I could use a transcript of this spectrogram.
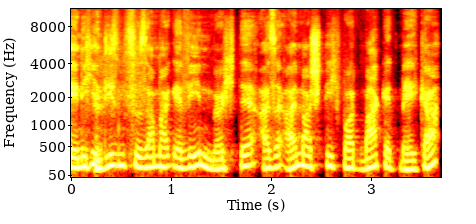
den ich in diesem Zusammenhang erwähnen möchte. Also einmal Stichwort Market Maker.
